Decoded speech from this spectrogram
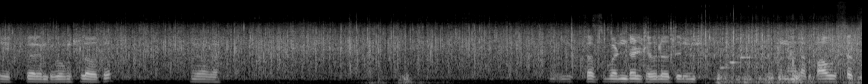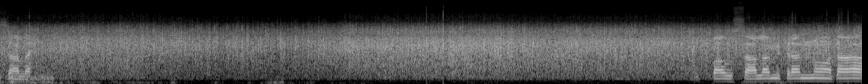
इथपर्यंत गुंफलं होतं. बघा. इतकंच बंडल ठेवलं होतं मी. पण आता पाऊसच आला पाऊस आला मित्रांनो आता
